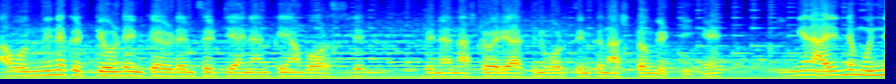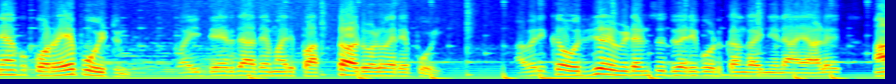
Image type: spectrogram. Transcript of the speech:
ആ ഒന്നിനെ കിട്ടിയോണ്ട് എനിക്ക് എവിഡൻസ് കിട്ടി. അതിന് എനിക്ക് ഞാൻ ഫോറസ്റ്റിൽ പിന്നെ നഷ്ടപരിഹാരത്തിന് കൊടുത്ത് എനിക്ക് നഷ്ടവും കിട്ടി. ഇങ്ങനെ അതിന്റെ മുന്നേ കുറേ പോയിട്ടുണ്ട്. വൈദ്യരുടെ അതേമാതിരി പത്ത് ആടുകൾ വരെ പോയി. അവർക്ക് ഒരു എവിഡൻസ് ഇതുവരെ കൊടുക്കാൻ കഴിഞ്ഞില്ല. അയാൾ ആ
